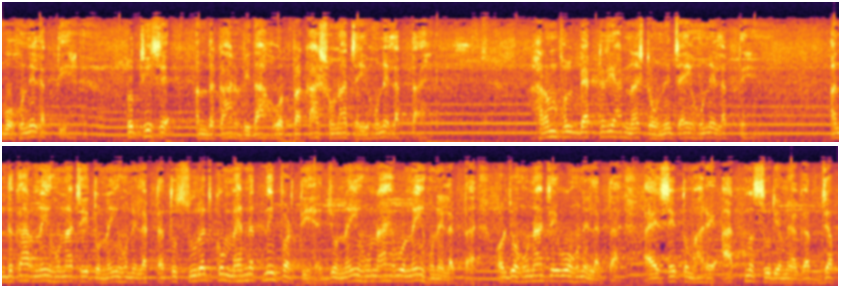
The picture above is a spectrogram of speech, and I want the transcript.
वो होने लगती है। पृथ्वी से अंधकार, विदा और प्रकाश होना चाहिए, होने लगता है। हार्मफुल बैक्टीरिया नष्ट होने चाहिए, होने लगते हैं। अंधकार नहीं होना चाहिए तो नहीं होने लगता। तो सूरज को मेहनत नहीं पड़ती है। जो नहीं होना है, वो नहीं होने लगता है। और जो होना चाहिए, वो होने लगता है। ऐसे तुम्हारे आत्म सूर्य में अगर जप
